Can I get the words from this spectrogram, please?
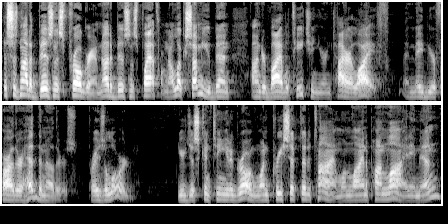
this is not a business program, not a business platform. Now, look, some of you have been under Bible teaching your entire life, and maybe you're farther ahead than others. Praise the Lord. You just continue to grow, one precept at a time, one line upon line. Amen?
